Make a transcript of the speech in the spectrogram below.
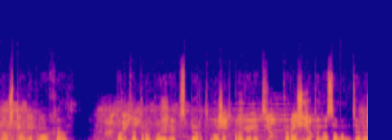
Ну что, неплохо? Только другой эксперт может проверить, хорош ли ты на самом деле.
